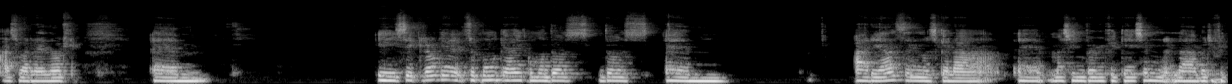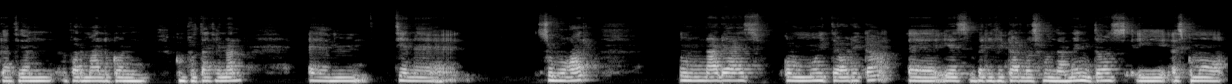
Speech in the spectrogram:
a su alrededor. Y sí, creo que, supongo que hay como dos, em, áreas en las que la eh, machine verification, la verificación formal con computacional, em, tiene su lugar. Un área es como muy teórica y es verificar los fundamentos y es como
